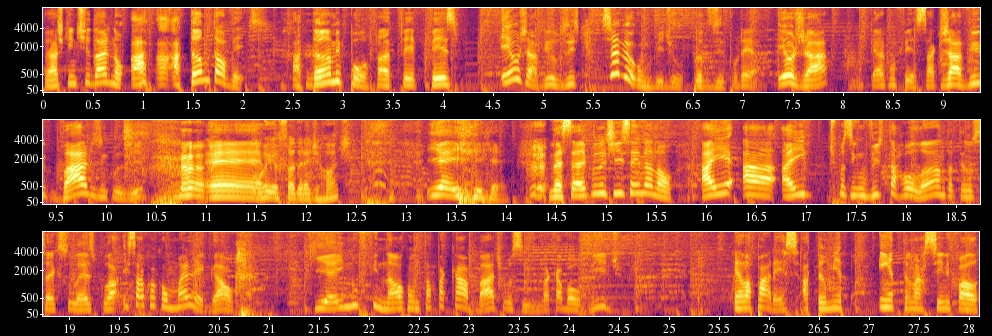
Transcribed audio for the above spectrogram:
Eu acho que entidade não. A, a, a Tami talvez. A Tami, pô, fe- fez. Eu já vi os vídeos. Você já viu algum vídeo produzido por ela? Eu já. Quero confessar que já vi vários, inclusive. é, Oi, eu sou a Dread Hot. e aí, nessa época não tinha isso ainda não. Aí, a, aí, tipo assim, o vídeo tá rolando, tá tendo sexo lésbico lá. E sabe qual que é o mais legal, cara? Que aí no final, quando tá pra acabar, tipo assim, vai acabar o vídeo, ela aparece, a Tami entra na cena e fala:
